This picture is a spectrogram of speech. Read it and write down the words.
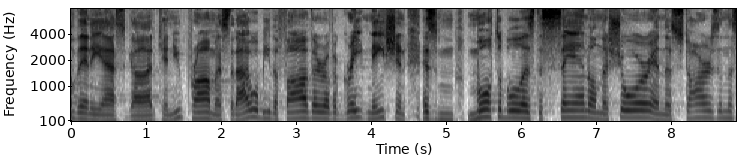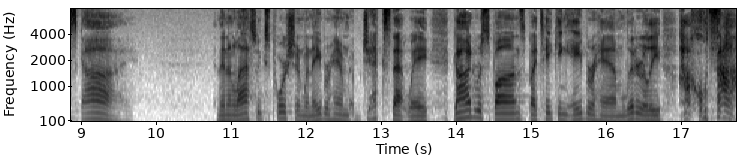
then, he asked God, can you promise that I will be the father of a great nation, as m- multiple as the sand on the shore and the stars in the sky? And then in last week's portion, when Abraham objects that way, God responds by taking Abraham literally, hachusa,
